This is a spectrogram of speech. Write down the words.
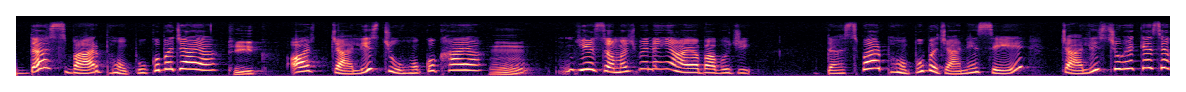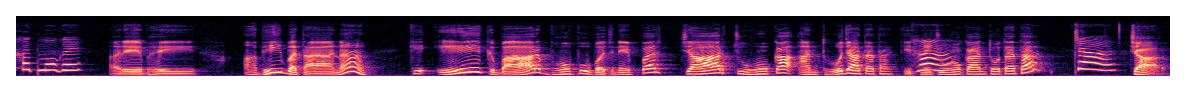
दस बार भोंपू को बजाया ठीक। और चालीस चूहों को खाया। हम्म। ये समझ में नहीं आया बाबूजी। दस बार भोंपू बजाने से चालीस चूहे कैसे खत्म हो गए? अरे भाई अभी बताया ना कि एक बार भोंपू बजने पर चार चूहों का अंत हो जाता था। कितने हाँ। चूहों का अंत होता था? चार। चार।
